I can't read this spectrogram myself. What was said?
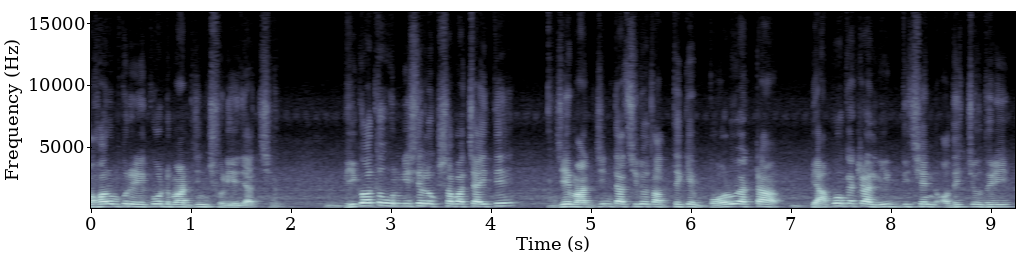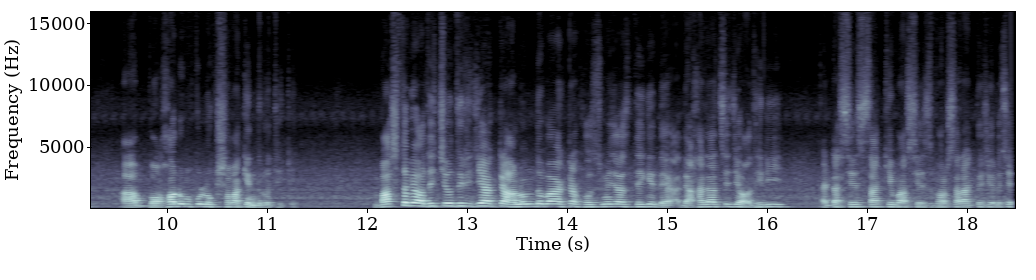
বহরমপুরে রেকর্ড মার্জিন ছড়িয়ে যাচ্ছেন বিগত উনিশে লোকসভা চাইতে যে মার্জিনটা ছিল তার থেকে বড় একটা, ব্যাপক একটা লিড দিচ্ছেন অধীর চৌধুরী। বহরমপুর লোকসভা কেন্দ্র থেকে। বাস্তবে অধীর চৌধুরী যে একটা আনন্দ বা একটা খোশমেজাজ থেকে দেখা যাচ্ছে যে অধীরই একটা শেষ সাক্ষী বা শেষ ভরসা রাখতে চলেছে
